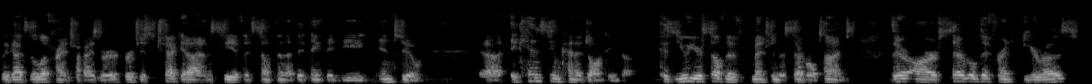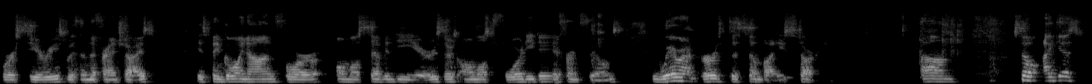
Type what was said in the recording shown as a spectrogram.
the Godzilla franchise or, or just check it out and see if it's something that they think they'd be into, uh, it can seem kind of daunting though, because you yourself have mentioned this several times. There are several different eras or series within the franchise. It's been going on for almost 70 years. There's almost 40 different films. Where on earth does somebody start? Um, so I guess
